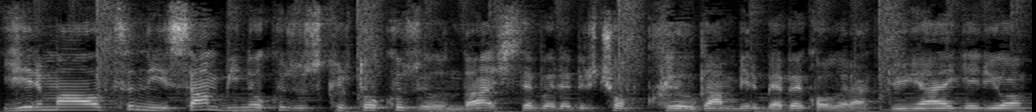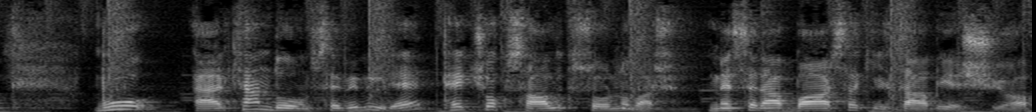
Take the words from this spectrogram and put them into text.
26 Nisan 1949 yılında işte böyle bir çok kırılgan bir bebek olarak dünyaya geliyor. Bu erken doğum sebebiyle pek çok sağlık sorunu var. Mesela bağırsak iltihabı yaşıyor.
